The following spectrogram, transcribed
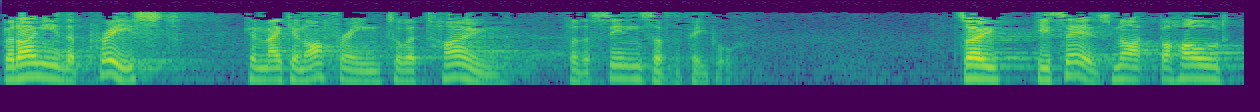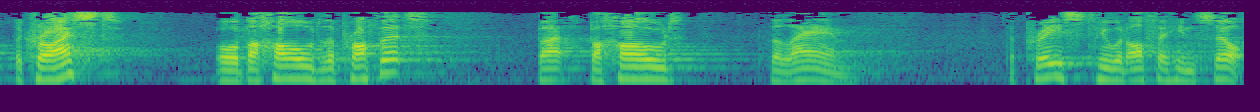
But only the priest can make an offering to atone for the sins of the people. So he says, not behold the Christ or behold the prophet, but behold the Lamb, the priest who would offer himself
